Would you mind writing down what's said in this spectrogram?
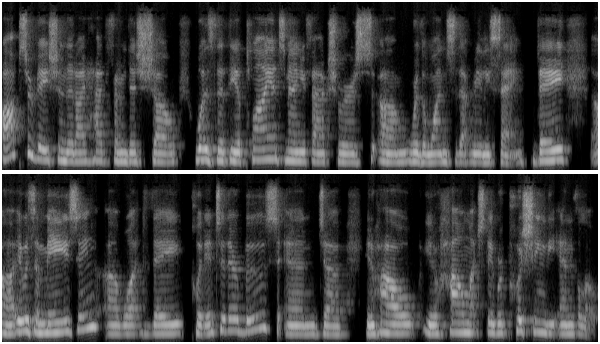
observation that I had from this show was that the appliance manufacturers um, were the ones that really sang. They, uh, it was amazing uh, what they put into their booths, and uh, you know how you know how much they were pushing the envelope.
